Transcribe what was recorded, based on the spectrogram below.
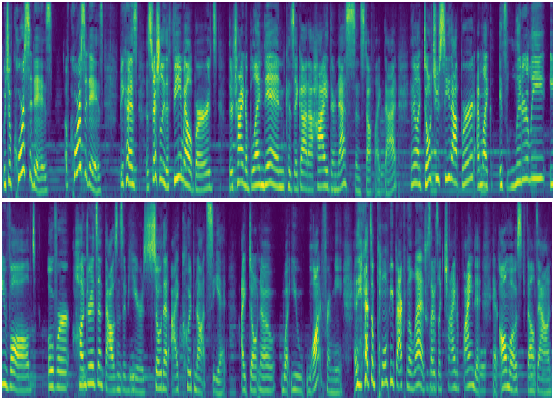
Which of course it is. Of course it is. Because especially the female birds, they're trying to blend in because they gotta hide their nests and stuff like that. And they're like, don't you see that bird? I'm like, it's literally evolved over hundreds and thousands of years so that I could not see it. I don't know what you want from me. And he had to pull me back from the ledge because I was like trying to find it and almost fell down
